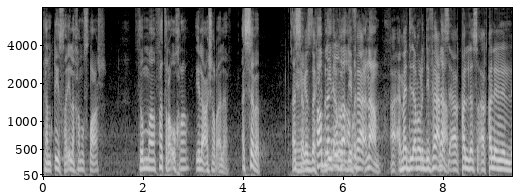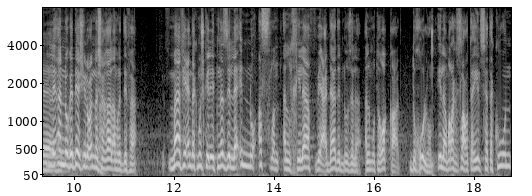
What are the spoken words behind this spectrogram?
تنقيصها إلى 15 ثم فترة أخرى إلى 10000 السبب يعني السبب. قصدك قبل الغاء أمر الدفاع؟ نعم. أمدد أمر الدفاع نعم. بس اقلص اقلل لأنه قديش له عندنا شغال أمر الدفاع. ما في عندك مشكلة تنزل لأنه أصلا الخلاف بأعداد النزلاء المتوقع دخولهم إلى مراكز الاصلاح والتأهيل ستكون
